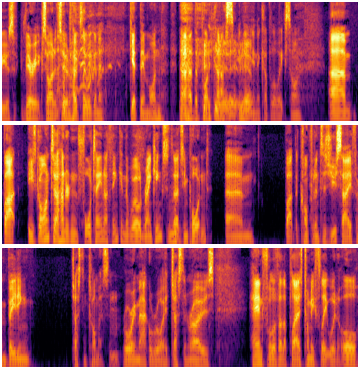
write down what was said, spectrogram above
He was very excited too, and hopefully we're going to get them on uh, the podcast Yeah, in, yeah. A, in a couple of weeks' time. Um, but he's gone to 114, I think, in the world rankings. So Mm. that's important. Um, but the confidence, as you say, from beating Justin Thomas, Mm. Rory McIlroy, Justin Rose, handful of other players, Tommy Fleetwood, all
